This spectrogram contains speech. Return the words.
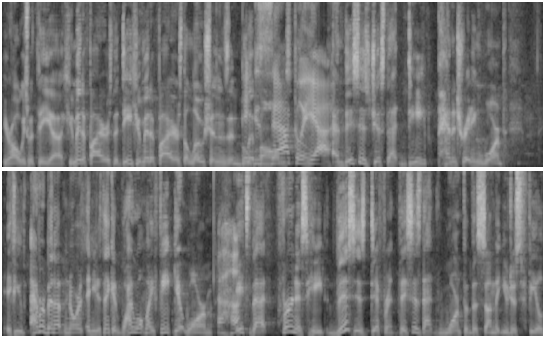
you're always with the uh, humidifiers, the dehumidifiers, the lotions and blip exactly, balms. Exactly, yeah. And this is just that deep penetrating warmth if you've ever been up north and you're thinking, why won't my feet get warm? Uh -huh. It's that furnace heat. This is different. This is that warmth of the sun that you just feel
